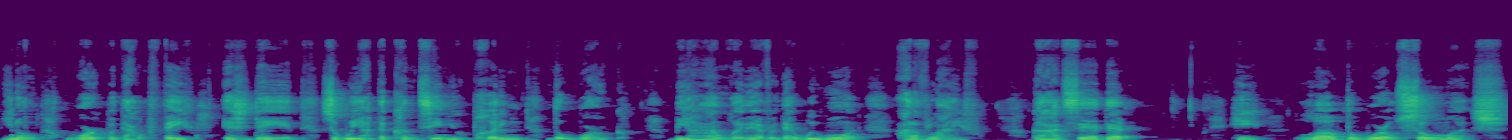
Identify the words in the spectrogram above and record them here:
You know, work without faith is dead. So we have to continue putting the work behind whatever that we want out of life. God said that He loved the world so much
